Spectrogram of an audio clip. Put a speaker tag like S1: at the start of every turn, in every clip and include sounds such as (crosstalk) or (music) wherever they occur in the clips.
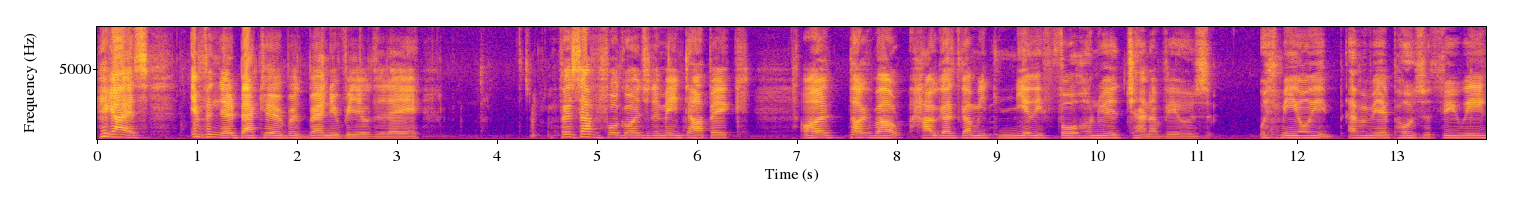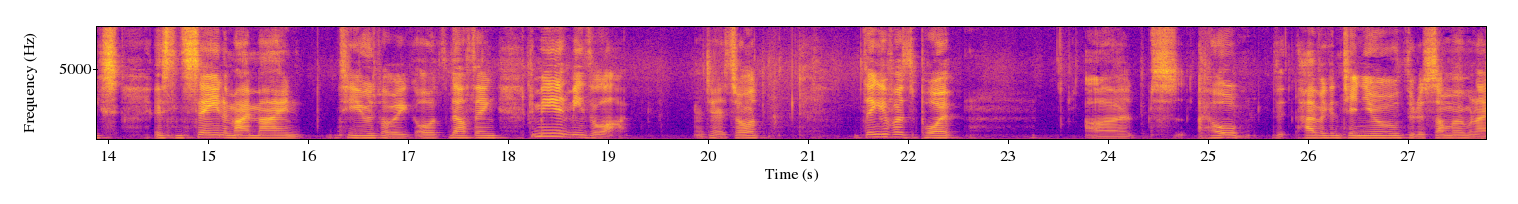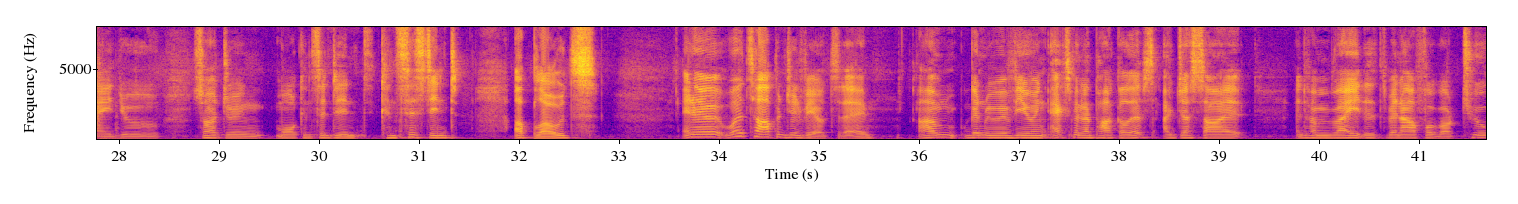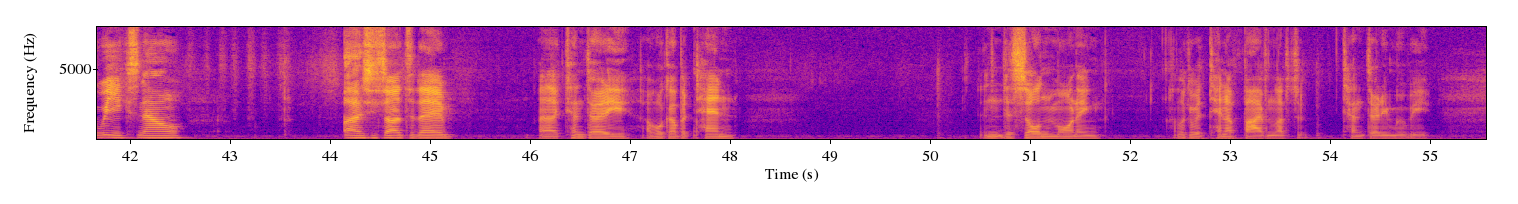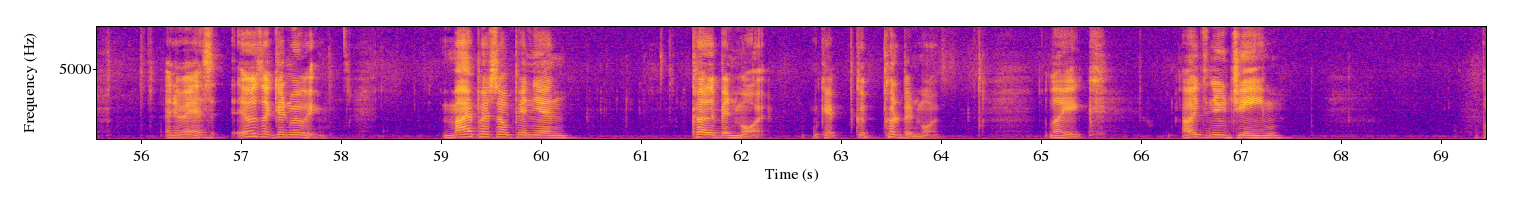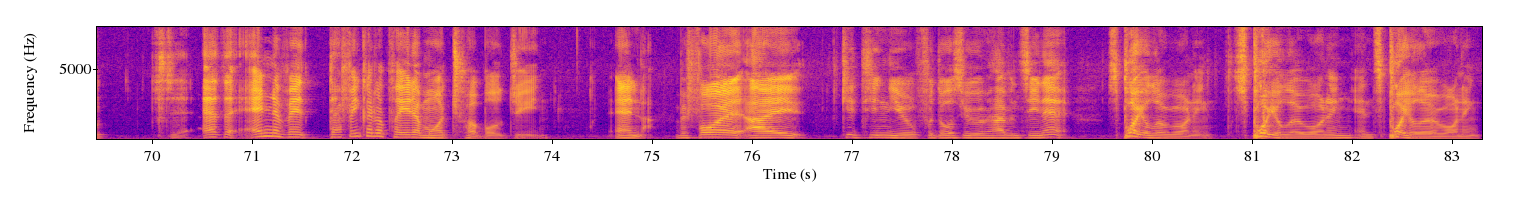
S1: Hey guys, Infinite Nerd back here with a brand new video today. First off, before going to the main topic, I want to talk about how you guys got me nearly 400 channel views with me only having been post for 3 weeks. It's insane in my mind to use, probably, oh it's nothing. To me it means a lot. Okay, so thank you for the support. Uh, I hope have it continue through the summer when I do start doing more consistent consistent uploads. Anyway, let's hop into the video today. I'm gonna be reviewing X-Men Apocalypse. I just saw it, and if I'm right, it's been out for about two weeks now. I actually saw it today at like 10:30. I woke up at 10. And this is all in the morning. I look up at 10 of 5 and left at 10:30 movie. Anyways, it was a good movie. My personal opinion could have been more. Okay, could could have been more. Like, I like the new Jean, but at the end of it, definitely could have played a more troubled Jean. And before I continue, for those who haven't seen it, spoiler warning, spoiler warning, and spoiler warning.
